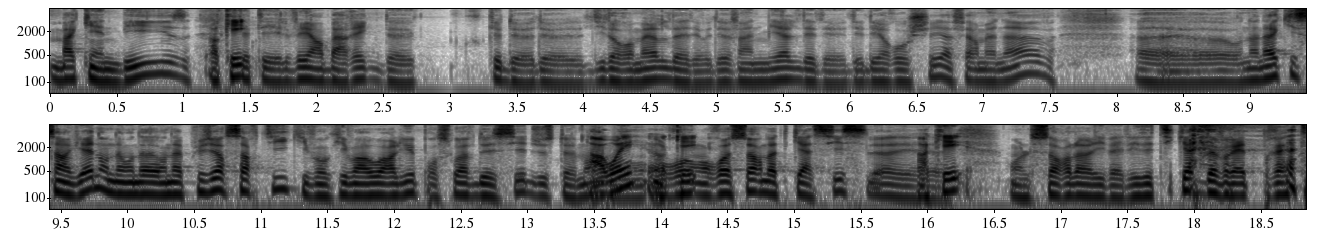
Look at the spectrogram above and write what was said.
Mac and Bees qui était élevé en barrique de que de, de- d'hydromel, de, vin de miel des Rochers à Fermeneuve. Euh, on en a qui s'en viennent. On a, on, a, on a plusieurs sorties qui vont, qui vont avoir lieu pour Soif de Cidre, justement. Ah oui? On, on OK. re- on ressort notre cassis. Là, et, euh, on le sort là. Les, les étiquettes devraient être prêtes.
